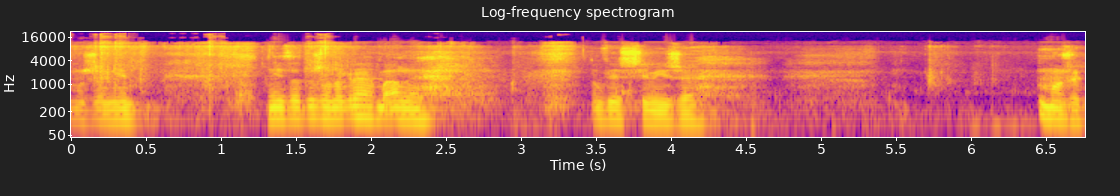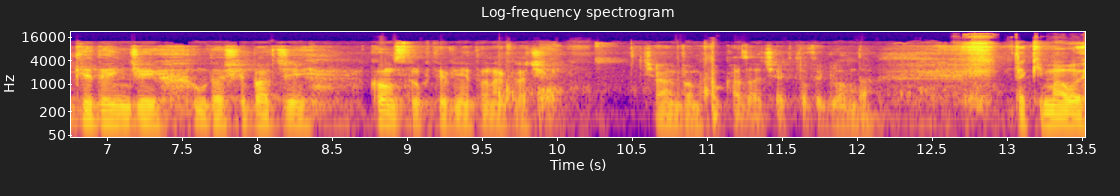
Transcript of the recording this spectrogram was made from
może nie, nie za dużo nagrałem, ale uwierzcie mi, że może kiedy indziej uda się bardziej konstruktywnie to nagrać. Chciałem Wam pokazać, jak to wygląda. Taki mały,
